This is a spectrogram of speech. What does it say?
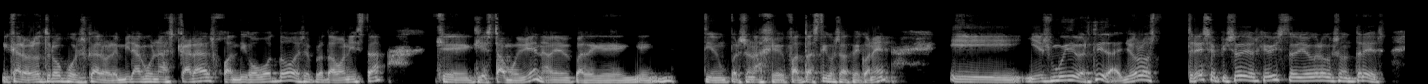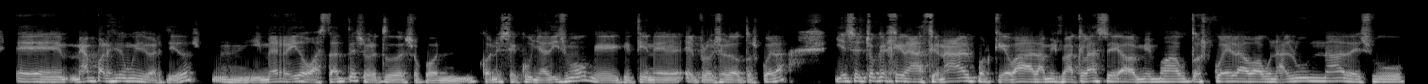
Y claro, el otro, pues claro, le mira con unas caras, Juan Diego Boto, ese protagonista, que, que está muy bien. A mí me parece que, tiene un personaje fantástico, se hace con él. Y, es muy divertida. Yo los tres episodios que he visto, yo creo que son tres, eh, me han parecido muy divertidos mm, y me he reído bastante, sobre todo eso con, con ese cuñadismo que, que, tiene el profesor de autoescuela y ese choque generacional porque va a la misma clase, a la misma autoescuela, va una alumna de su,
